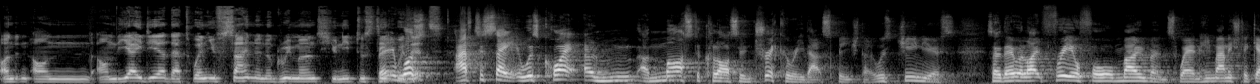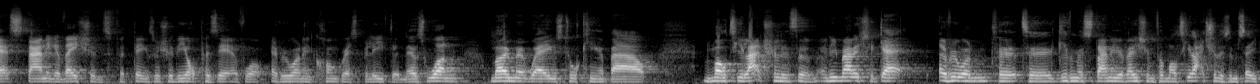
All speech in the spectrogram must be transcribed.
on on on the idea that when you sign an agreement, you need to stick it with was, it. I have to say, it was quite a, a masterclass in trickery. That speech, though, it was genius. So there were like three or four moments when he managed to get standing ovations for things which were the opposite of what everyone in Congress believed in. There was one moment where he was talking about multilateralism, and he managed to get everyone to, to give him a standing ovation for multilateralism, say,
